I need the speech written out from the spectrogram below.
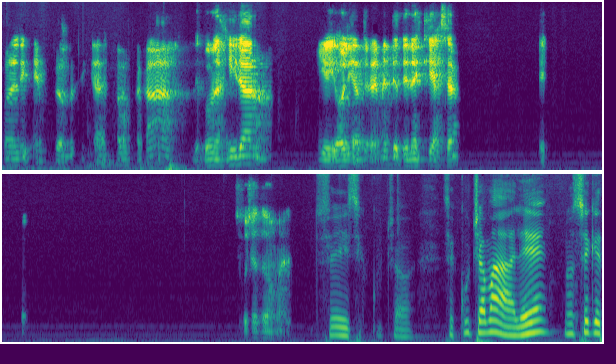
Con el ejemplo, estamos acá, después de una gira, y obligatoriamente tenés que hacer. eh, Se escucha todo mal. Sí, se escucha, se escucha mal, ¿eh? No sé qué,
